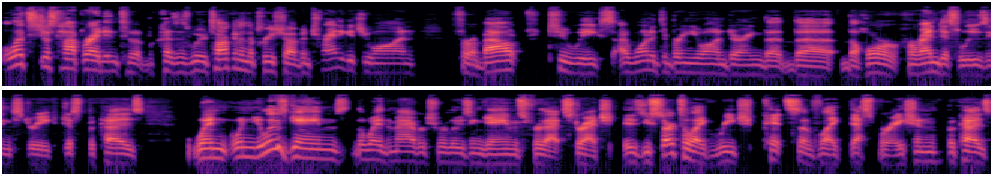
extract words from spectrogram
let's just hop right into it because as we were talking in the pre-show, I've been trying to get you on for about two weeks. I wanted to bring you on during the the the hor- horrendous losing streak, just because when when you lose games the way the Mavericks were losing games for that stretch is you start to like reach pits of like desperation because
